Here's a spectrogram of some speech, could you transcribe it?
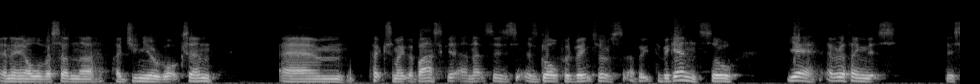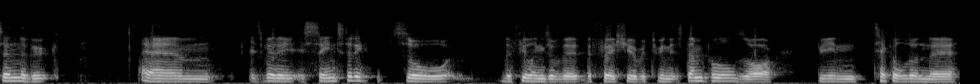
and then all of a sudden, a, a junior walks in, um, picks him out the basket, and that's his, his golf adventures about to begin. So, yeah, everything that's that's in the book, um, it's very it's sensory. So the feelings of the, the fresh air between its dimples, or being tickled on the,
